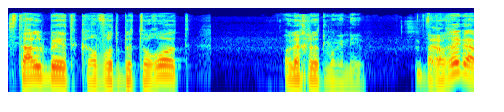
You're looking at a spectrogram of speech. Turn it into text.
סטלבט, קרבות בתורות, הולך להיות מגניב. אבל רגע,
